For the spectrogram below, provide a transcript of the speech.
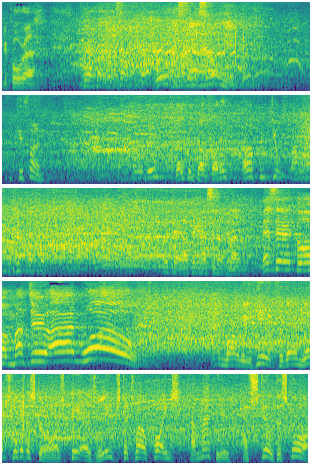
before, uh, before I got to the top. Wolf, he's still insulting you. Think you're funny? I don't think I'm funny. I think you're funny. Okay, I think that's enough of that. Let's hear it for Matthew and Wolf! And while we hear it for them, let's look at the scores. Piers leaps to 12 points, and Matthew has still to score.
